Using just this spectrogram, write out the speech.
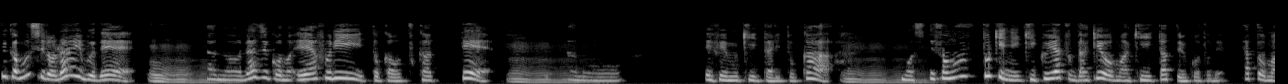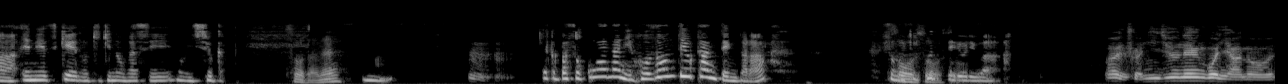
ていうかむしろライブで、うんうんうん。あの、ラジコのエアフリーとかを使って、うんうんうん。あの、FM 聞いたりとか、うんうんうん。もうして、その時に聞くやつだけをまあ聞いたということで。あとまあ NHK の聞き逃しの一週間。そうだね。うん。うん。やっぱそこは何？保存っていう観点から？そのそうそうそう聞くっていうよりは。あれですか、20年後にあの、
